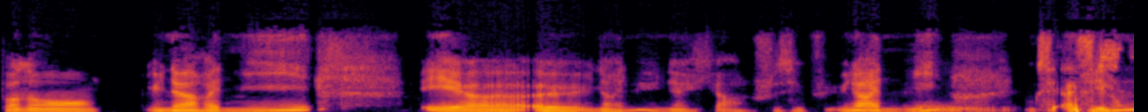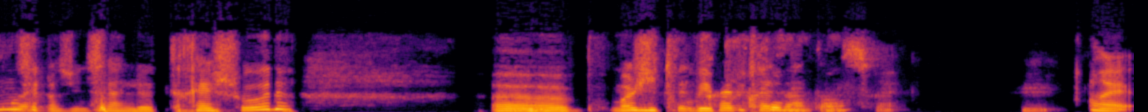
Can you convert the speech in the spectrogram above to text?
pendant une heure et demie. Et euh, une heure et demie, une heure et je sais plus, une heure et demie. Oui, Donc c'est assez long, ouais. c'est dans une salle très chaude. Euh, moi, j'y trouvais très plus très trop intense, ouais. Mmh. Ouais,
